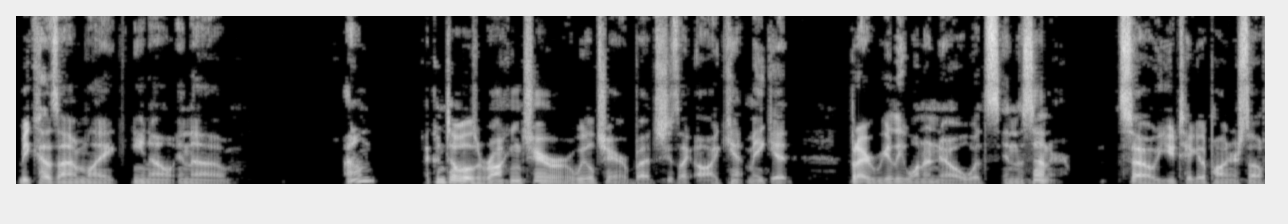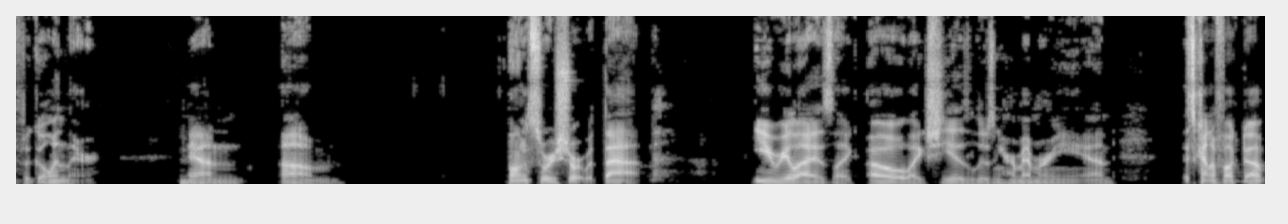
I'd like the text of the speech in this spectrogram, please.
because I'm like, you know, in a I don't I couldn't tell if it was a rocking chair or a wheelchair, but she's like, "Oh, I can't make it, but I really want to know what's in the center." So you take it upon yourself to go in there. Mm-hmm. And um long story short with that, you realize like, oh, like she is losing her memory and it's kind of fucked up.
